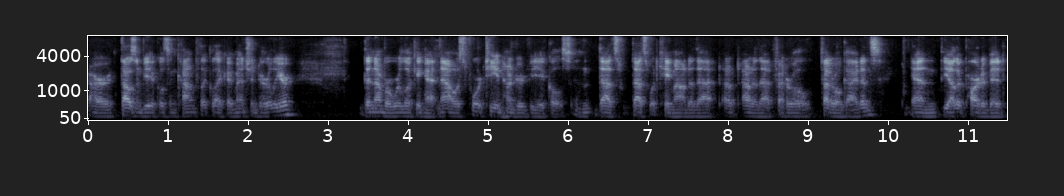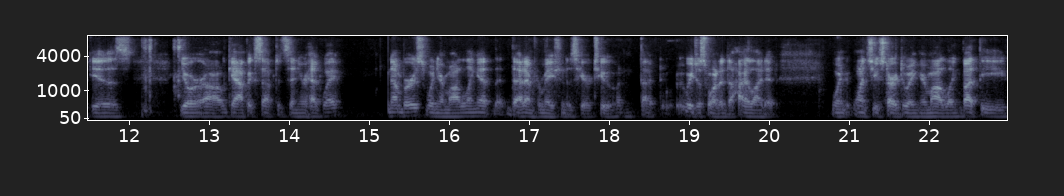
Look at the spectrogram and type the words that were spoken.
or thousand vehicles in conflict like i mentioned earlier the number we're looking at now is 1400 vehicles. And that's that's what came out of that out, out of that federal federal guidance. And the other part of it is your uh, gap acceptance and your headway numbers when you're modeling it. That, that information is here too, and that we just wanted to highlight it when once you start doing your modeling. But the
